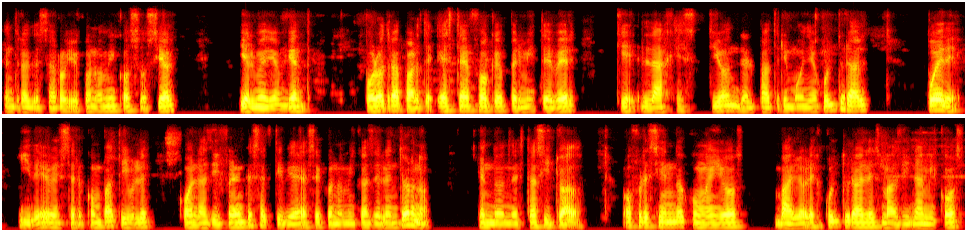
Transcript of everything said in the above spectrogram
entre el desarrollo económico, social y el medio ambiente. Por otra parte, este enfoque permite ver que la gestión del patrimonio cultural puede y debe ser compatible con las diferentes actividades económicas del entorno en donde está situado, ofreciendo con ellos valores culturales más dinámicos,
